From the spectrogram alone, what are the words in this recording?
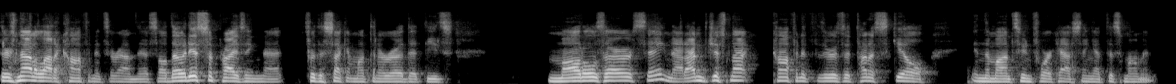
there's not a lot of confidence around this, although it is surprising that for the second month in a row that these models are saying that. I'm just not confident that there's a ton of skill in the monsoon forecasting at this moment.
